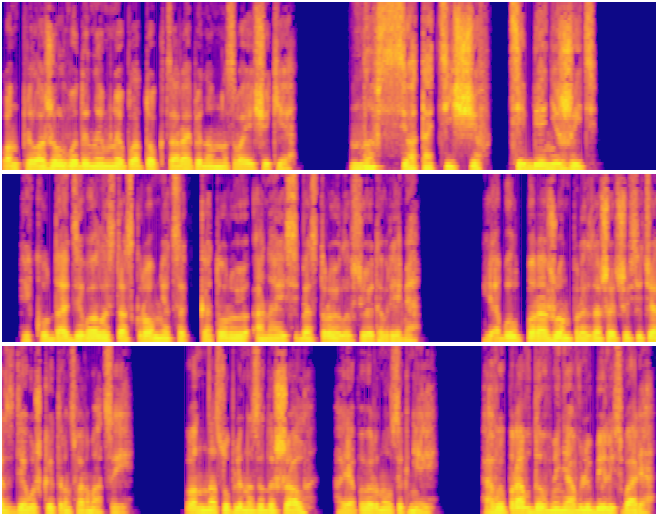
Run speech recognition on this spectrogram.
Он приложил выданный мной платок к царапинам на своей щеке. «Ну все, Татищев, тебе не жить. И куда девалась та скромница, которую она из себя строила все это время? Я был поражен произошедшей сейчас с девушкой трансформацией. Он насупленно задышал, а я повернулся к ней. «А вы правда в меня влюбились, Варя?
